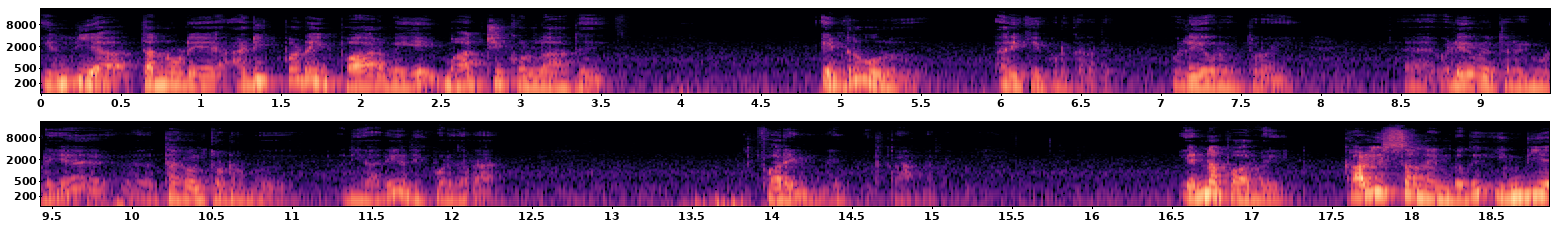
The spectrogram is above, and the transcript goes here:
இந்தியா தன்னுடைய அடிப்படை பார்வையை மாற்றிக்கொள்ளாது என்று ஒரு அறிக்கை கொடுக்கிறது. வெளியுறவுத்துறை வெளியுறவுத்துறையினுடைய தகவல் தொடர்பு அதிகாரி அதை கூறுகிறார். ஃபாரின் என்ன பார்வை? காலிஸ்தான் என்பது இந்திய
